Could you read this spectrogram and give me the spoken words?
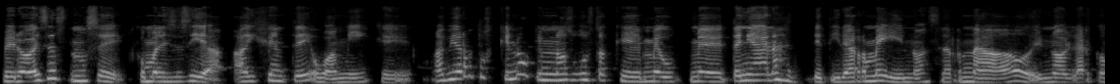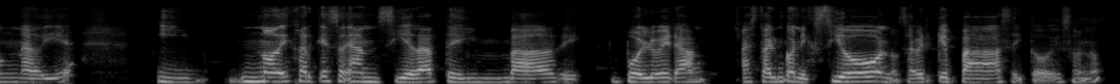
pero a veces, no sé, como les decía, hay gente o a mí que había ratos que no, que nos gusta, que me, me, tenía ganas de tirarme y no hacer nada o de no hablar con nadie y no dejar que esa ansiedad te invada de volver a, a estar en conexión o saber qué pasa y todo eso, ¿no?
